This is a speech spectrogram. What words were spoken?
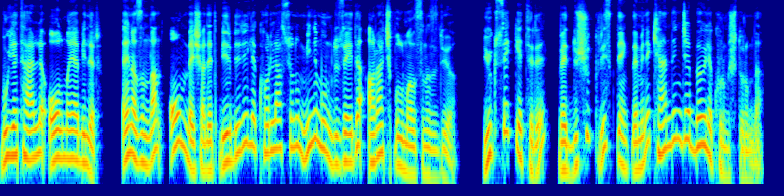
bu yeterli olmayabilir. En azından 15 adet birbiriyle korelasyonu minimum düzeyde araç bulmalısınız diyor. Yüksek getiri ve düşük risk denklemini kendince böyle kurmuş durumda.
